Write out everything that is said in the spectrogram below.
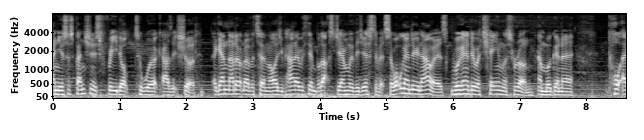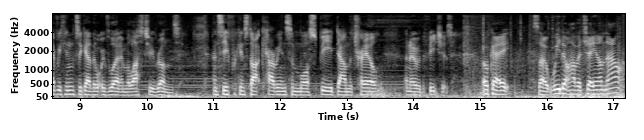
and your suspension is freed up to work as it should. Again, I don't know the terminology behind everything, but that's generally the gist of it. So what we're gonna do now is, we're gonna do a chainless run, and we're gonna put everything together what we've learned in the last two runs, and see if we can start carrying some more speed down the trail and over the features. Okay, so we don't have a chain on now.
